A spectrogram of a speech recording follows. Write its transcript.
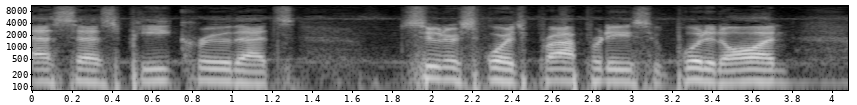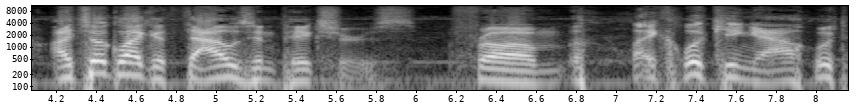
SSP crew. That's Sooner Sports Properties who put it on. I took like a thousand pictures from like looking out.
